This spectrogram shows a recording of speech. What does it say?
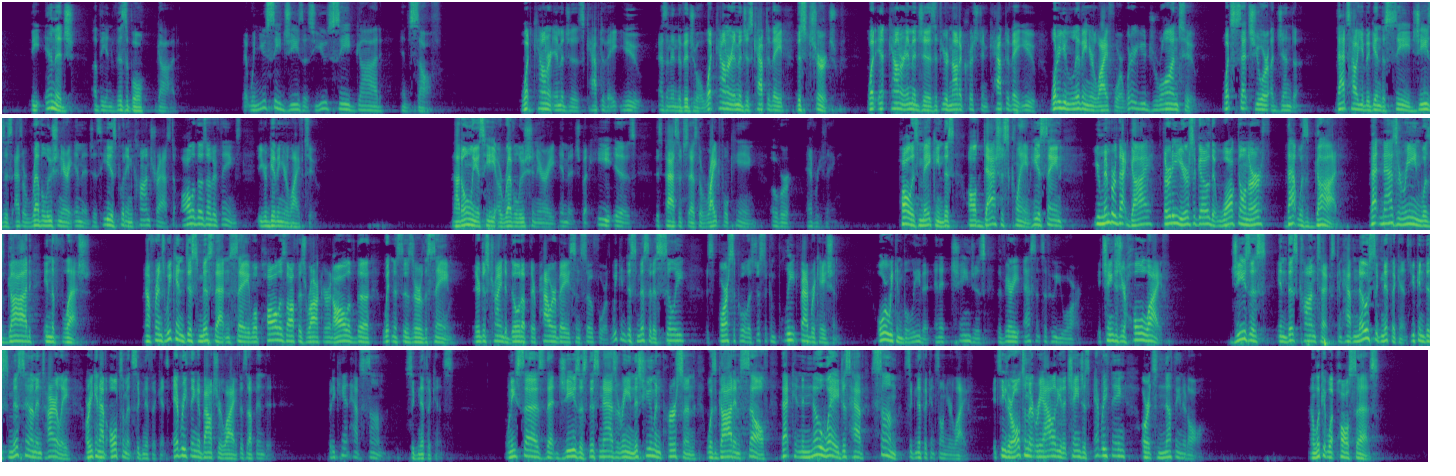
the image of the invisible God. That when you see Jesus, you see God Himself. What counter images captivate you as an individual? What counter images captivate this church? What counter images, if you're not a Christian, captivate you? What are you living your life for? What are you drawn to? What sets your agenda? That's how you begin to see Jesus as a revolutionary image, as he is put in contrast to all of those other things that you're giving your life to. Not only is he a revolutionary image, but he is, this passage says, the rightful king over everything. Paul is making this audacious claim. He is saying, You remember that guy 30 years ago that walked on earth? That was God. That Nazarene was God in the flesh. Now, friends, we can dismiss that and say, well, Paul is off his rocker and all of the witnesses are the same. They're just trying to build up their power base and so forth. We can dismiss it as silly, as farcical, as just a complete fabrication. Or we can believe it and it changes the very essence of who you are. It changes your whole life. Jesus, in this context, can have no significance. You can dismiss him entirely, or he can have ultimate significance. Everything about your life is upended. But he can't have some significance. When he says that Jesus, this Nazarene, this human person, was God himself, that can in no way just have some significance on your life. It's either ultimate reality that changes everything or it's nothing at all. Now look at what Paul says.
